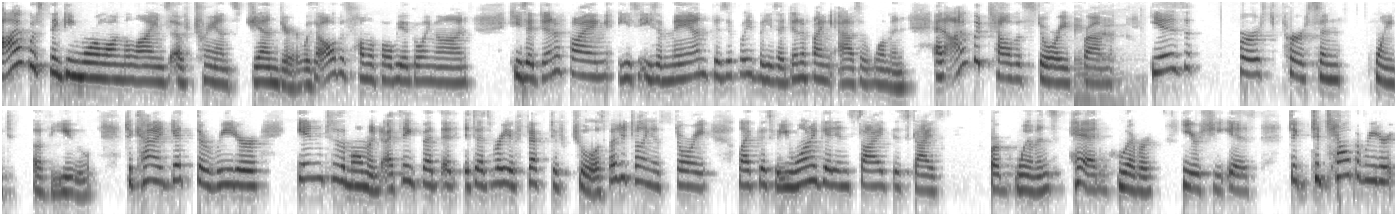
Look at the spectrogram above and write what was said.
I was thinking more along the lines of transgender. With all this homophobia going on, he's identifying, he's, he's a man physically, but he's identifying as a woman. And I would tell the story Amen. from his first person point of view to kind of get the reader into the moment. I think that it's a very effective tool, especially telling a story like this where you want to get inside this guy's or woman's head, whoever he or she is, to, to tell the reader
